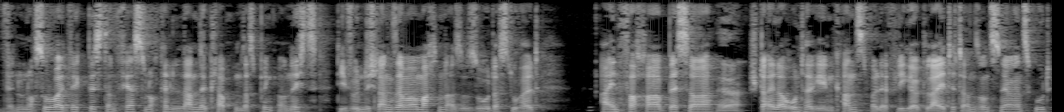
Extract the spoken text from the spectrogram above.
Wenn du noch so weit weg bist, dann fährst du noch keine Landeklappen, das bringt noch nichts. Die würden dich langsamer machen, also so, dass du halt einfacher, besser, Ja. steiler runtergehen kannst, weil der Flieger gleitet ansonsten ja ganz gut.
